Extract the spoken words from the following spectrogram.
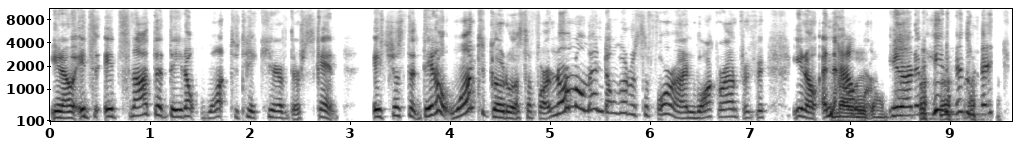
You know, it's it's not that they don't want to take care of their skin it's just that they don't want to go to a Sephora. Normal men don't go to Sephora and walk around for you know an no, hour. You know what I mean? It's like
